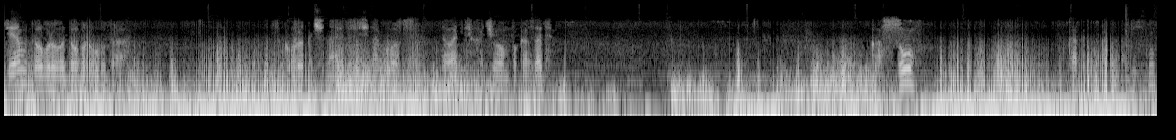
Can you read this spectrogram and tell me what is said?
Всем доброго-доброго утра. Скоро начинается синокос. Давайте хочу вам показать косу. Как это объяснить,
